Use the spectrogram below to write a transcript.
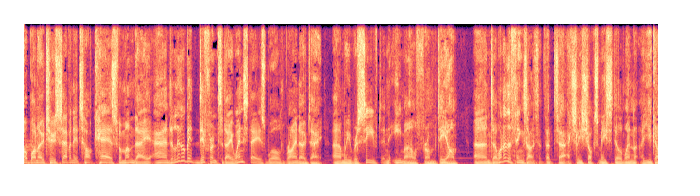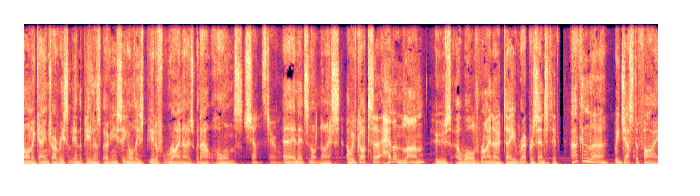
Hot 1027, it's Hot Cares for Monday, and a little bit different today. Wednesday is World Rhino Day. Um, we received an email from Dion. And uh, one of the things that, that uh, actually shocks me still when uh, you go on a game drive recently in the Pilanesberg and you see all these beautiful rhinos without horns. Sure, it's terrible. and it's not nice. Uh, we've got uh, Helen Lunn, who's a World Rhino Day representative. How can uh, we justify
